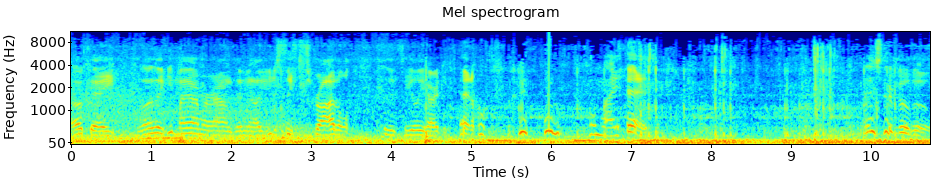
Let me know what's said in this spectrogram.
Okay, as long as I keep my arm around him and I'll use the throttle because it's really hard to pedal on my head. Mr. Boo Boo,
